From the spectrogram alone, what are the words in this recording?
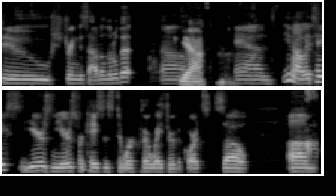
to string this out a little bit. Um, Yeah. and you know, it takes years and years for cases to work their way through the courts. So, um,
